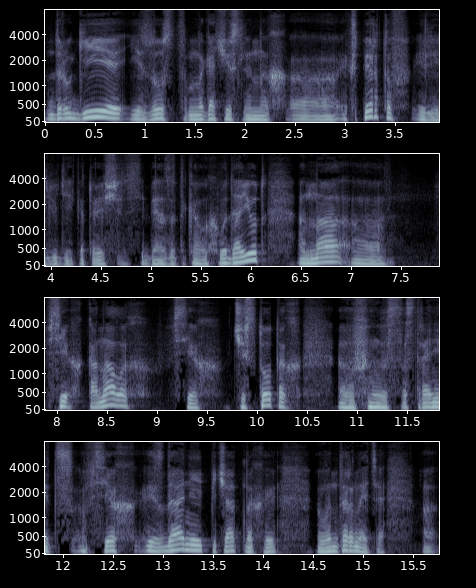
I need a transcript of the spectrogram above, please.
другие из уст многочисленных экспертов или людей, которые себя за таковых выдают, на всех каналах, всех частотах э, со страниц всех изданий, печатных и в интернете. А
